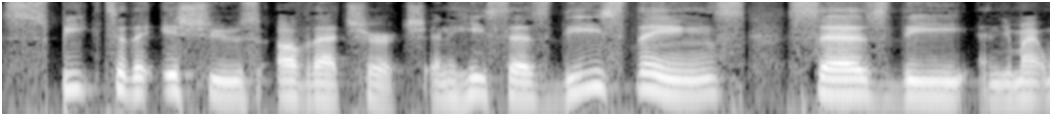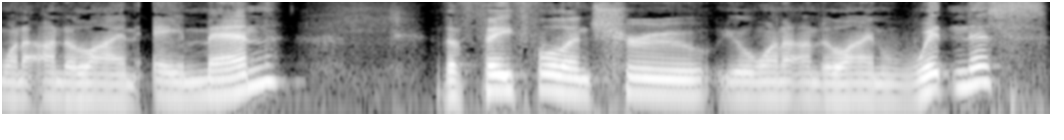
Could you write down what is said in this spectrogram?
speak to the issues of that church. And he says, These things says the, and you might want to underline, Amen, the faithful and true, you'll want to underline, witness,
